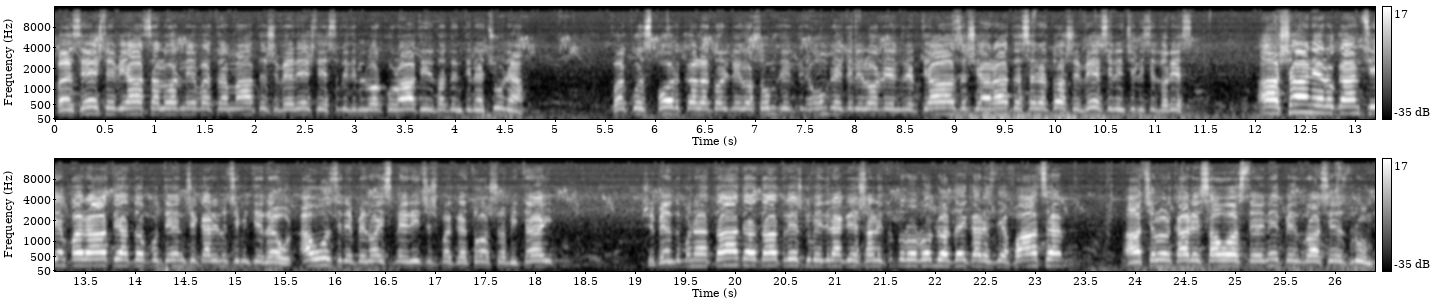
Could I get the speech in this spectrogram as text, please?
păzește viața lor nevătămată și verește sufletele lor curate de toată întinăciunea. Fă cu spor călătorilor și umble- umbletele lor le îndreptează și arată sănătoși și veseli în ce li se doresc. Așa ne rugăm ție, împărate, atotputernice care nu ți minte răul. Auzi-ne pe noi smeriți și păcătoși robii tăi și pentru bunătatea ta treci cu vederea greșale tuturor robilor tăi care sunt de față, a celor care s-au ostenit pentru acest drum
